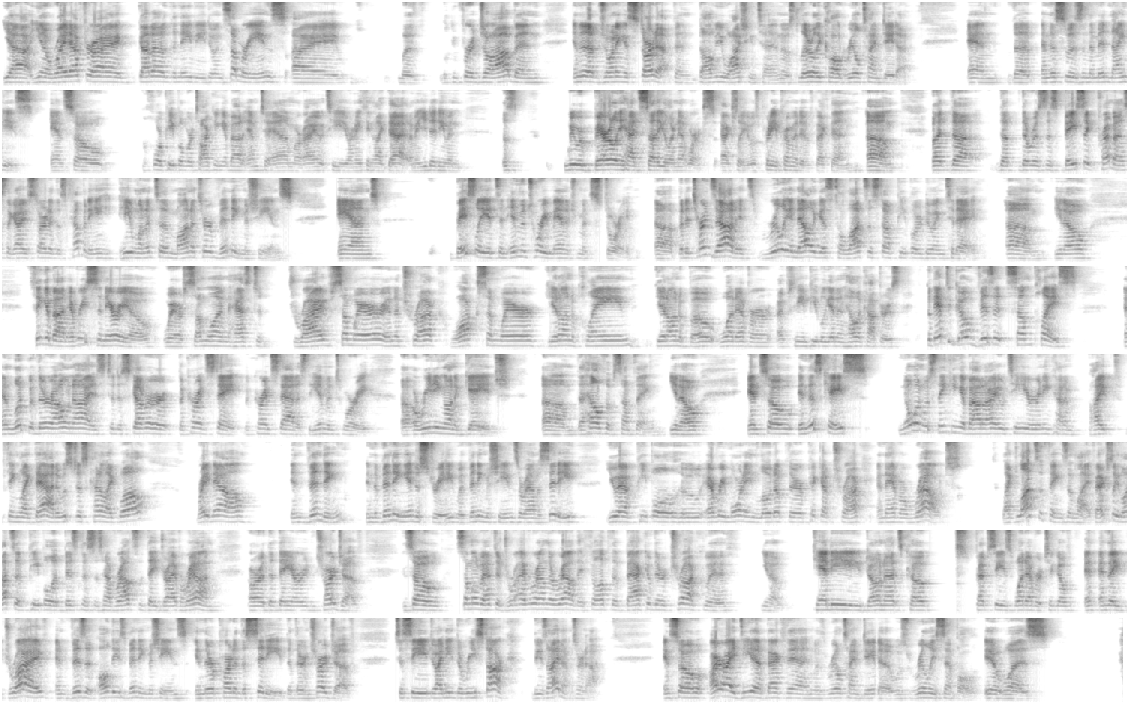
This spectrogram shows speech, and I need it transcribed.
yeah, you know, right after I got out of the Navy doing submarines, I was looking for a job and ended up joining a startup in Bellevue, Washington. It was literally called Real Time Data, and the and this was in the mid '90s. And so before people were talking about M2M or IoT or anything like that, I mean, you didn't even this, we were barely had cellular networks. Actually, it was pretty primitive back then. Um, but the the, there was this basic premise. The guy who started this company, he wanted to monitor vending machines, and basically it's an inventory management story. Uh, but it turns out it's really analogous to lots of stuff people are doing today. Um, you know, think about every scenario where someone has to drive somewhere in a truck, walk somewhere, get on a plane, get on a boat, whatever. I've seen people get in helicopters, but they have to go visit some place and look with their own eyes to discover the current state, the current status, the inventory, uh, a reading on a gauge, um, the health of something, you know. And so in this case, no one was thinking about IoT or any kind of hyped thing like that. It was just kind of like, well, right now in vending, in the vending industry with vending machines around a city, you have people who every morning load up their pickup truck and they have a route like lots of things in life actually lots of people and businesses have routes that they drive around or that they are in charge of and so someone would have to drive around their route. They fill up the back of their truck with, you know, candy, donuts, Coke, Pepsis, whatever to go. And, and they drive and visit all these vending machines in their part of the city that they're in charge of to see, do I need to restock these items or not? And so our idea back then with real time data was really simple. It was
